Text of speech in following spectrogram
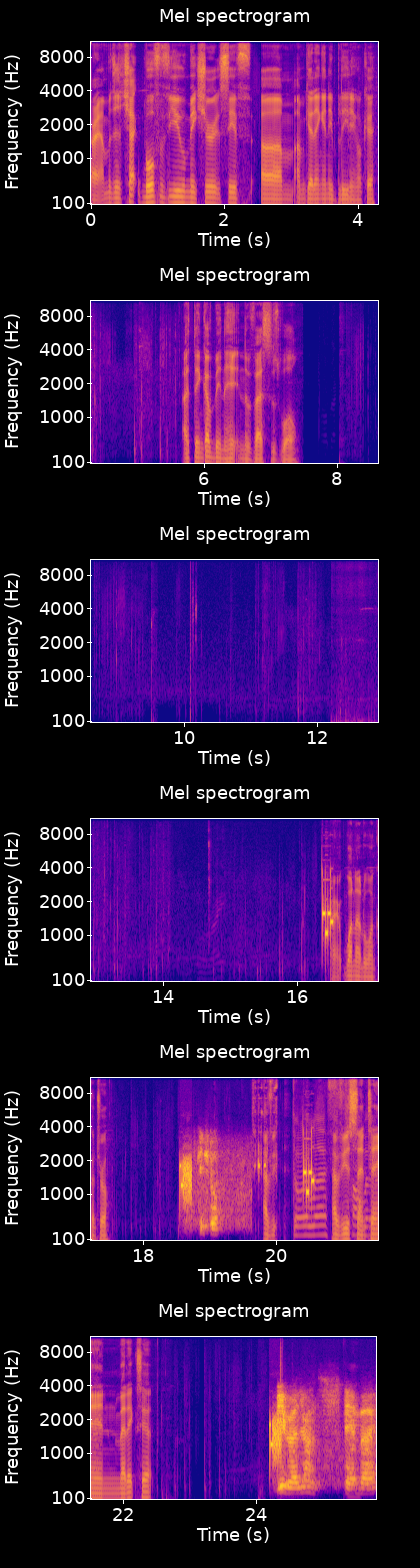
Alright, I'm gonna just check both of you, make sure see if um I'm getting any bleeding, okay? I think I've been hit in the vest as well. Alright, one out of one control. Control. Have you Door left. have you sent right. in medics yet? You guys are on standby.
